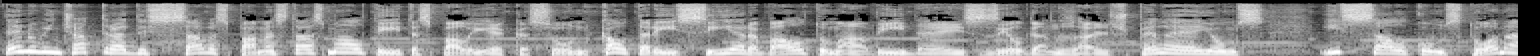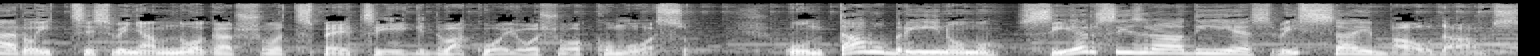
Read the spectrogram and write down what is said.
Te nu viņš atradis savas pamestās maltītes paliekas, un kaut arī siera baltumā vīdējis zilgan zaļš pelējums, izsalkums tomēr licis viņam nogaršot spēcīgi dvakojošo kumosu. Un tavu brīnumu siers izrādījies visai baudāms.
